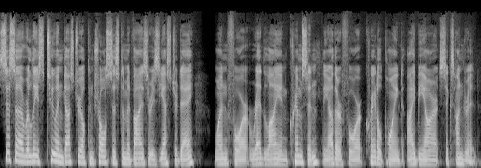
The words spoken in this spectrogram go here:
CISA released two industrial control system advisories yesterday, one for Red Lion Crimson, the other for Cradlepoint IBR 600.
